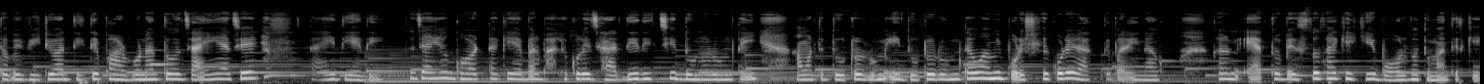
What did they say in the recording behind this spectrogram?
তবে ভিডিও আর দিতে পারব না তো, যাই আছে তাই দিয়ে দিই। তো যাই হোক, ঘরটাকে এবার ভালো করে ঝাড় দিয়ে দিচ্ছি দুনো রুমটাই আমার তো দুটো রুম এই দুটো রুমটাও আমি পরিষ্কার করে রাখতে পারি না গো। কারণ এত ব্যস্ত থাকি, কি বলব তোমাদেরকে?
